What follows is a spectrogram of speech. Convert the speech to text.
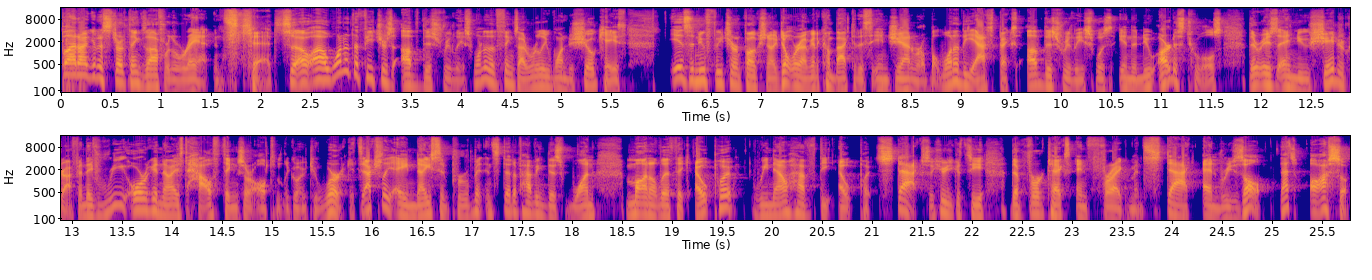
but I'm going to start things off with a rant instead. So, uh, one of the features of this release, one of the things I really wanted to showcase is a new feature and function. Don't worry, I'm going to come back to this in general, but one of the aspects of this release was in the new artist tools, there is a new shader graph, and they've reorganized how things are ultimately going to work. It's actually a nice improvement. Instead of having this one monolithic output, we now have the output stack. So here you can see the vertex and fragment stack and result. That's awesome.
